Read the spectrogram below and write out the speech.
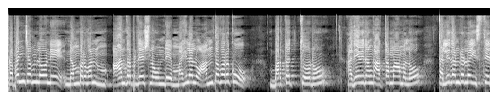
ప్రపంచంలోనే నెంబర్ వన్ ఆంధ్రప్రదేశ్లో ఉండే మహిళలు అంతవరకు భర్తతోనూ అదేవిధంగా అత్తమామలో తల్లిదండ్రులు ఇస్తే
